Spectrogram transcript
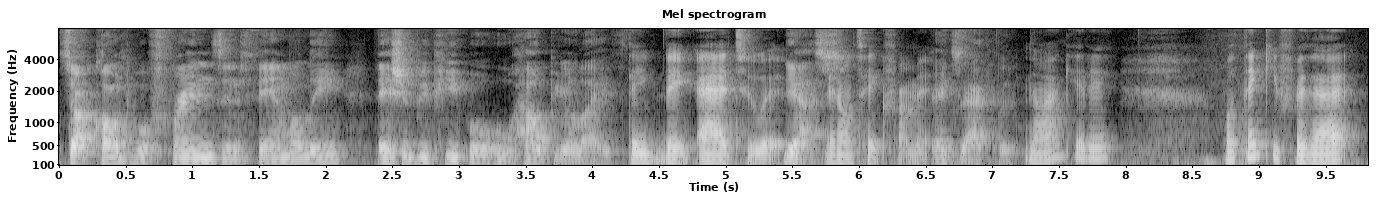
start calling people friends and family, they should be people who help your life. They they add to it. Yes. they don't take from it. Exactly. No, I get it. Well, thank you for that.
